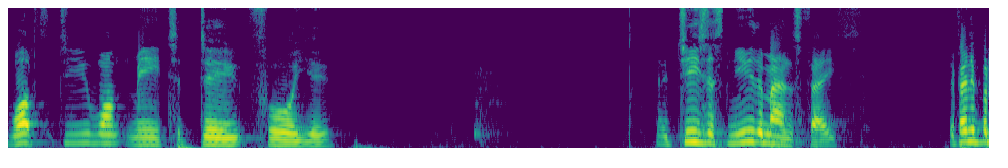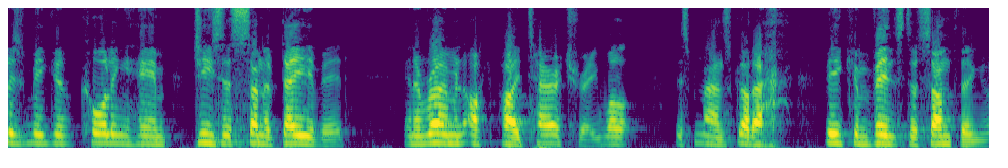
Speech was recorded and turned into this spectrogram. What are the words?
What do you want me to do for you? know, Jesus knew the man's faith. If anybody's been calling him Jesus, son of David, in a Roman occupied territory, well, this man's got to be convinced of something.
